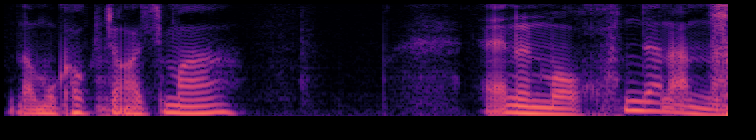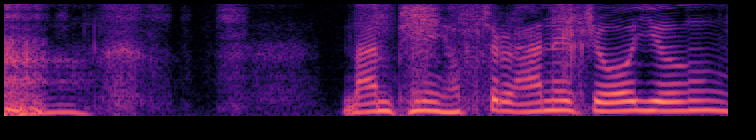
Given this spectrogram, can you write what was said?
너무 걱정하지 마. 애는 뭐 혼자 낳나. 남편이 협조를 안 해줘 영.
